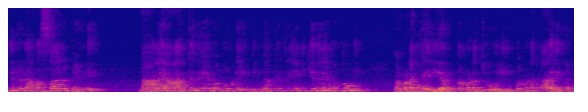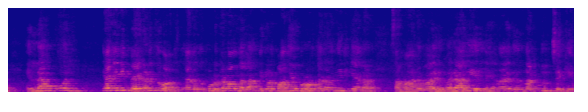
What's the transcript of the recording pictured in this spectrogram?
ഇതിനൊരു അവസാനം വേണ്ടേ? നാളെ ആർക്കെതിരെ വന്നൂടെ? നിങ്ങൾക്കെതിരെ എനിക്കെതിരെ വന്നൂടെ? നമ്മുടെ കരിയർ നമ്മുടെ ജോലി നമ്മുടെ കാര്യങ്ങൾ എല്ലാം പോലും ഞാൻ ഇനി പേരെടുത്ത് പറഞ്ഞു. ഞാനത് കൊടുക്കണമെന്നല്ല. നിങ്ങൾ മാധ്യമപ്രവർത്തകർ അറിഞ്ഞിരിക്കാനാണ്. സമാനമായ ഒരു പരാതിയല്ലേ? അതായത് നട്ടുച്ചയ്ക്ക്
